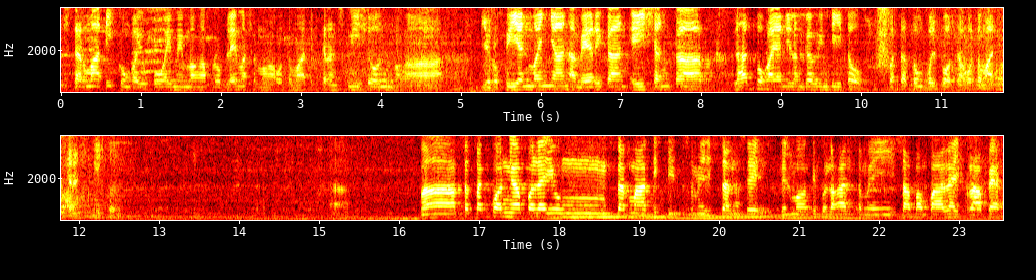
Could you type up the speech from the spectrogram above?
Starmatic kung kayo po ay may mga problema sa mga automatic transmission, mga European man yan, American, Asian car, lahat po kaya nilang gawin dito. Basta tungkol po sa automatic transmission. Matatagpuan nga pala yung Starmatic dito sa may San Jose, Del Monte, Bulacan, sa may Sapang Palay, proper.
